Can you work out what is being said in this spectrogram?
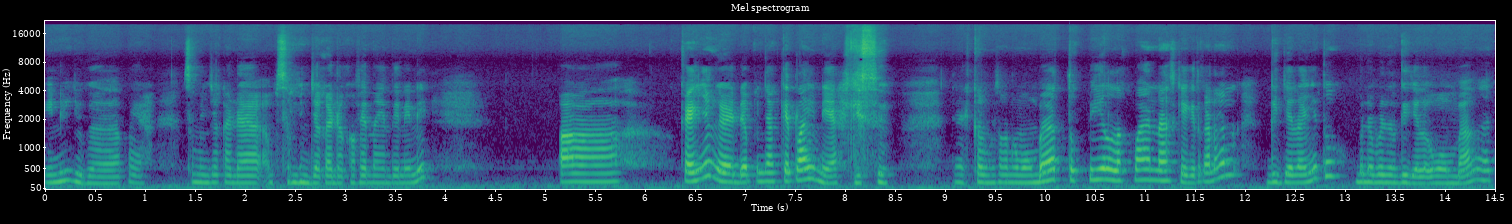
ini juga apa ya semenjak ada semenjak ada covid 19 ini uh, kayaknya nggak ada penyakit lain ya gitu. Dan kalau misalkan ngomong batuk pilek panas kayak gitu. Karena kan gejalanya tuh bener-bener gejala umum banget.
